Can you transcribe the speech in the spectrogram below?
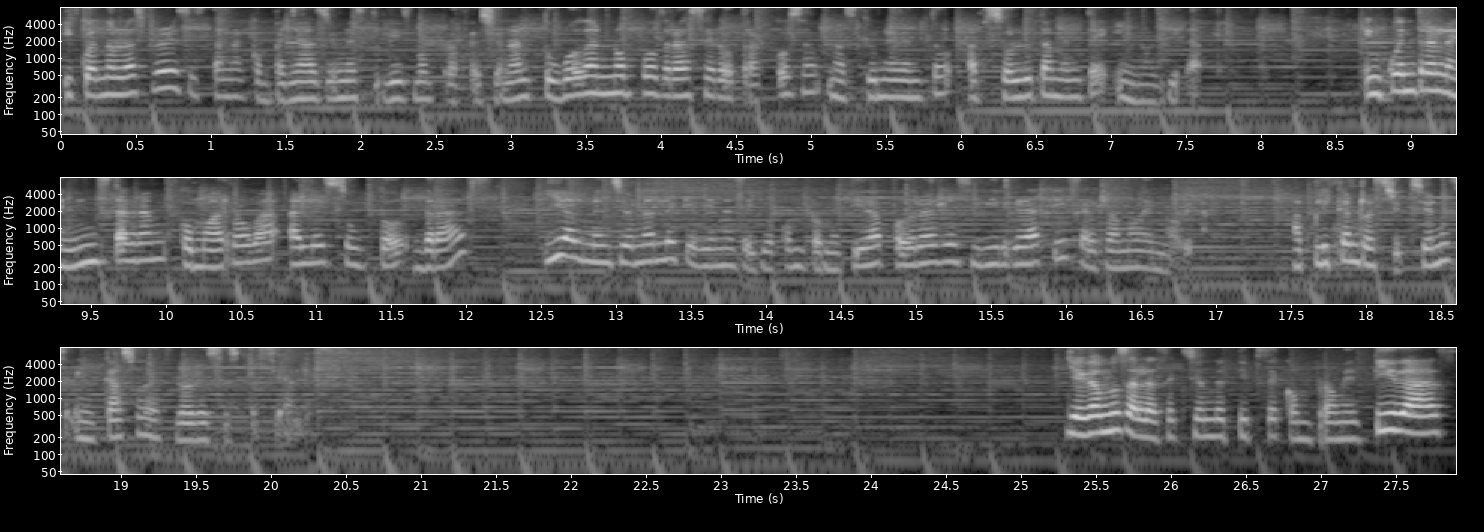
y cuando las flores están acompañadas de un estilismo profesional, tu boda no podrá ser otra cosa más que un evento absolutamente inolvidable. Encuéntrala en Instagram como arroba y al mencionarle que vienes de Yo Comprometida podrás recibir gratis el ramo de novia. Aplican restricciones en caso de flores especiales. Llegamos a la sección de tips de comprometidas.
